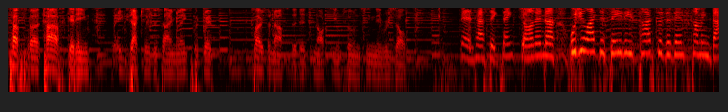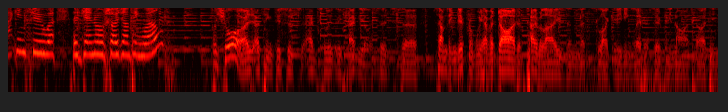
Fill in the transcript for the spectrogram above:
tough uh, task getting exactly the same length, but we're close enough that it's not influencing the results. Fantastic. Thanks, John. And uh, would you like to see these types of events coming back into uh, the general show jumping world? For sure. I, I think this is absolutely fabulous. It's uh, something different. We have a diet of table A's, and that's like eating lettuce every night. I think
